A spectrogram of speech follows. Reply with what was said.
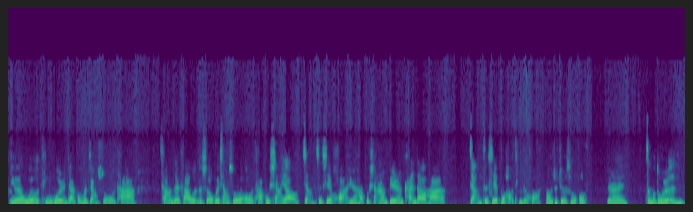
因为我有听过人家跟我讲说，他常常在发文的时候会想说，哦，他不想要讲这些话，因为他不想让别人看到他讲这些不好听的话。然后我就觉得说，哦，原来这么多人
